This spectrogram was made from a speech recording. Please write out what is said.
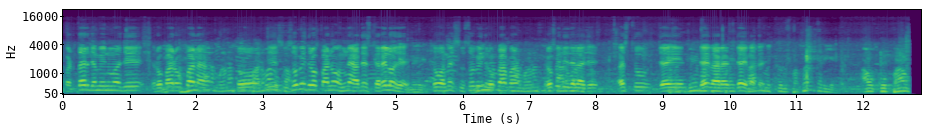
પડતર જમીનમાં જે રોપા રોપવાના તો જે સુશોભિત રોપાનો અમને આદેશ કરેલો છે તો અમે સુશોભિત રોપા પણ રોપી દીધેલા છે. અસ્તુ જય હિન્દ જય ભારત જય માતાજી.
